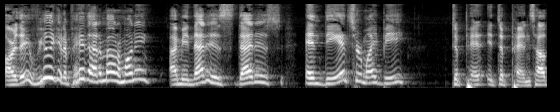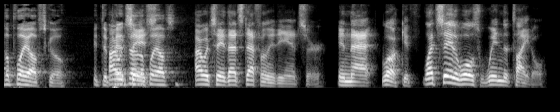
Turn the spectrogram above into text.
Are they really going to pay that amount of money? I mean, that is that is, and the answer might be depend. It depends how the playoffs go. It depends how the playoffs. I would say that's definitely the answer. In that, look, if let's say the Wolves win the title,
